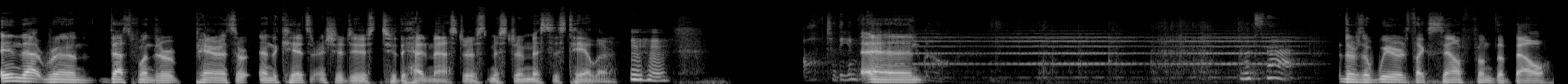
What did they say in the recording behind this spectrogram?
In that room, that's when their parents are, and the kids are introduced to the headmasters, Mr. and Mrs. Taylor. Mm-hmm. Off to the And What's that? there's a weird like sound from the bell,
